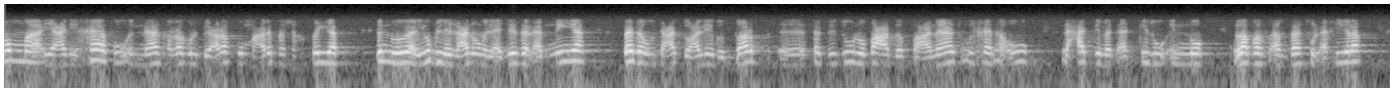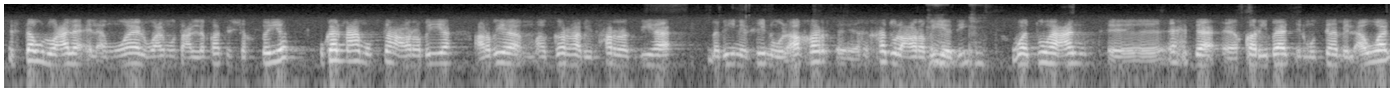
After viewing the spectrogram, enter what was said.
هم يعني خافوا إن هذا الرجل بيعرفهم معرفة شخصية إنه يبلغ عنهم الأجهزة الأمنية. بدأوا يتعدوا عليه بالضرب آه، سددوا له بعض الطعنات وخنقوه لحد ما تأكدوا إنه لفظ أنفاسه الأخيرة. استولوا على الأموال وعلى المتعلقات الشخصية. وكان معاه مفتاح عربية عربية مأجرها بيتحرك بيها ما بين الحين والآخر آه، خدوا العربية دي ودوها عند آه، إحدى آه، قريبات المتهم الأول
